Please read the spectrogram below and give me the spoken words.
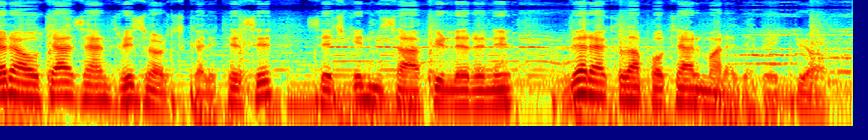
Vera Hotels and Resorts kalitesi seçkin misafirlerini Vera Club Hotel Mare'de bekliyor.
